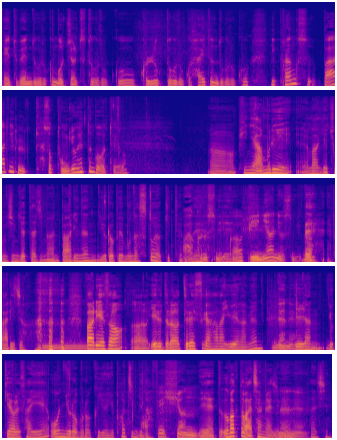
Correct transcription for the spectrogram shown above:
베토벤도 그렇고 모차르트도 그렇고 글룩도 그렇고 하이든도 그렇고 이 프랑스 파리를 계속 동경했던 것 같아요. 어, 빈이 아무리 음악의 중심지였다지만 파리는 유럽의 문화 수도였기 때문에 아 그렇습니까? 빈이 아니었습니까? 네, 네 파리죠. 음, 파리에서 어, 예를 들어 드레스가 하나 유행하면 네네. 1년 6개월 사이에 온 유럽으로 그 유행이 아, 퍼집니다. 패션. 예, 또 음악도 마찬가지고요. 네네. 사실 어,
